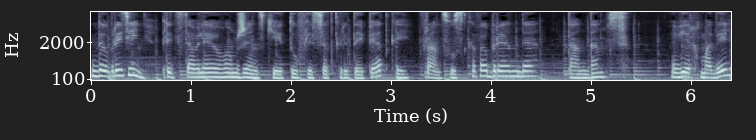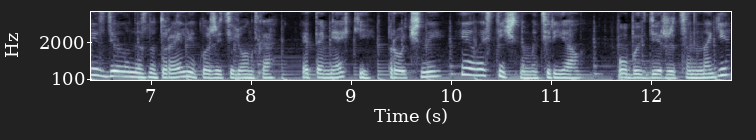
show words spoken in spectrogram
Добрый день! Представляю вам женские туфли с открытой пяткой французского бренда Tendance. Верх модели сделан из натуральной кожи теленка. Это мягкий, прочный и эластичный материал. Обувь держится на ноге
